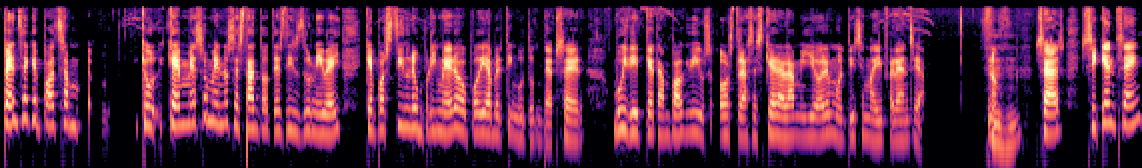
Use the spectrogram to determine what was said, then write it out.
pensa que pots que, que més o menys estan totes dins d'un nivell que pots tindre un primer o podia haver tingut un tercer. Vull dir que tampoc dius, ostres, és que era la millor en moltíssima diferència. No, saps? Sí que entenc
